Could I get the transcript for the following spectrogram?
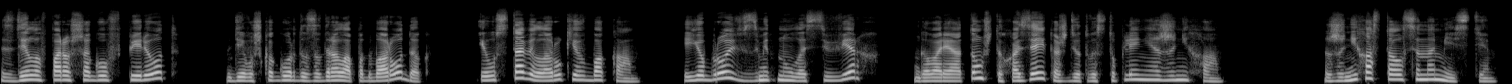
Сделав пару шагов вперед, девушка гордо задрала подбородок и уставила руки в бока. Ее бровь взметнулась вверх, говоря о том, что хозяйка ждет выступления жениха. Жених остался на месте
